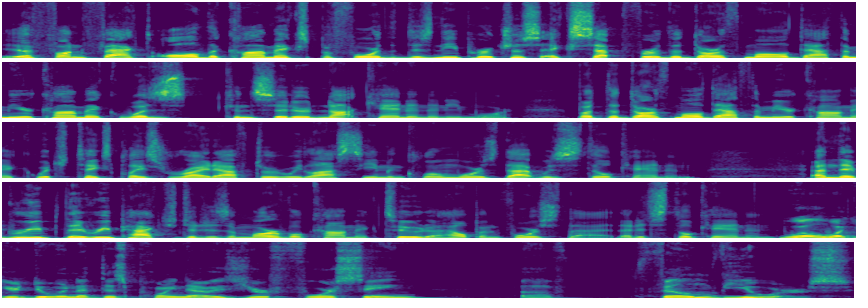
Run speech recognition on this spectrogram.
a fun fact all the comics before the disney purchase except for the darth maul dathomir comic was considered not canon anymore. But the darth maul dathomir comic which takes place right after we last see him in clone wars that was still canon. And they re- they repackaged it as a marvel comic too to help enforce that that it's still canon. Well, what you're doing at this point now is you're forcing uh, film viewers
